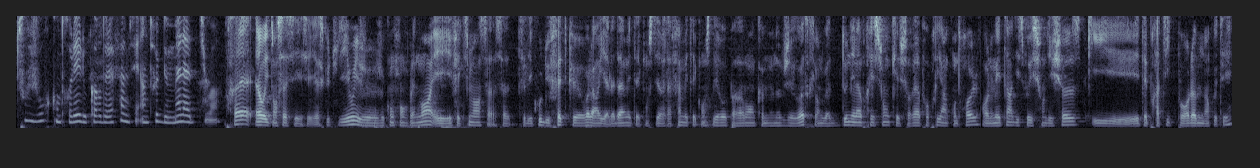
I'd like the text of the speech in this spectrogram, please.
toujours contrôlé le corps de la femme. C'est un truc de malade, tu vois. Après, alors oui, ça c'est c'est- ce que tu dis, oui, je, je comprends complètement, et effectivement, ça, ça, ça découle du fait que voilà, il y a la dame était considérée, la femme était considérée auparavant comme un objet ou autre, et on lui a donné l'impression qu'elle se réapproprie un contrôle en lui mettant à disposition des choses qui étaient pratiques pour l'homme d'un côté,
